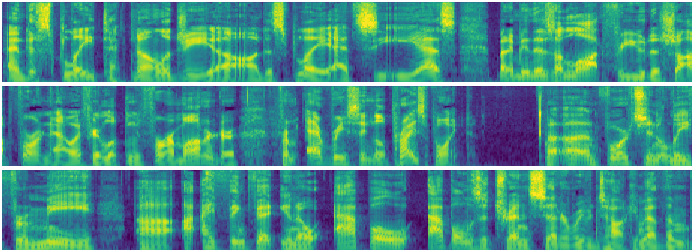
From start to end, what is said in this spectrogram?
and display technology uh, on display at CES. But I mean, there's a lot for you to shop for now if you're looking for a monitor from every single price point. Uh, unfortunately for me, uh, I I think that you know Apple. Apple is a trendsetter. We've been talking about them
